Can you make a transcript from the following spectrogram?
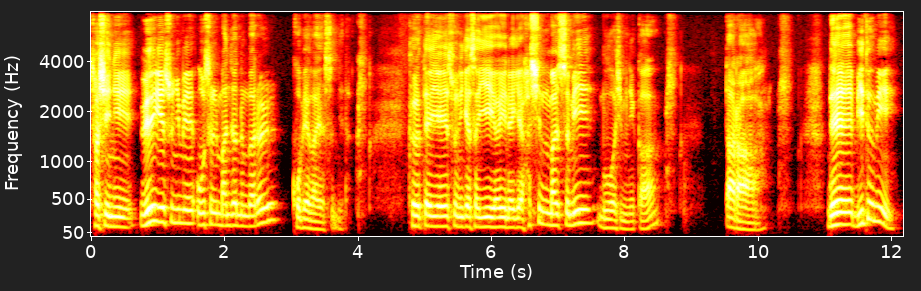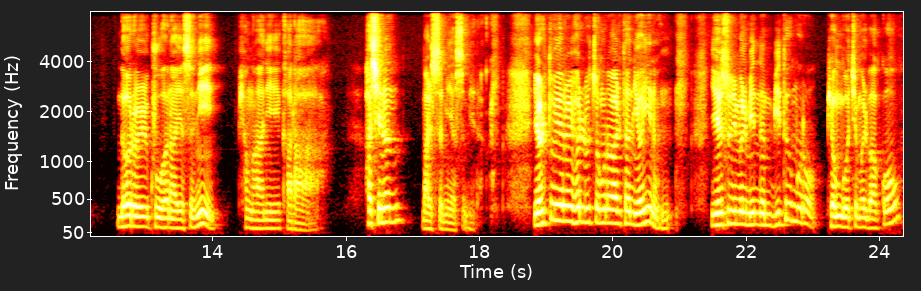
자신이 왜 예수님의 옷을 만졌는가를 고백하였습니다. 그때 예수님께서 이 여인에게 하신 말씀이 무엇입니까? 따라, 내 믿음이 너를 구원하였으니 평안히 가라. 하시는 말씀이었습니다. 열두 해를 혈루증으로 앓던 여인은 예수님을 믿는 믿음으로 병고침을 받고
